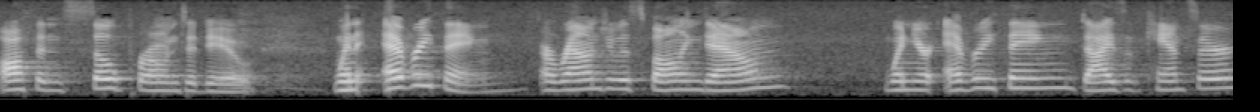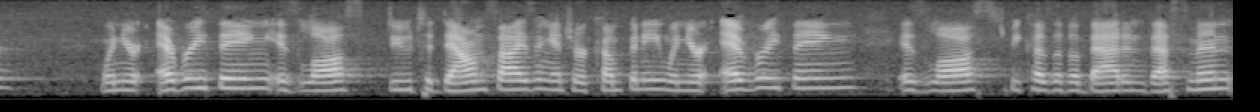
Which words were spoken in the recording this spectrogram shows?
often so prone to do. When everything around you is falling down, when your everything dies of cancer, when your everything is lost due to downsizing at your company, when your everything is lost because of a bad investment,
